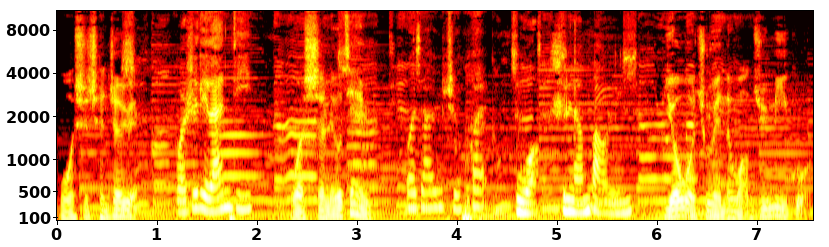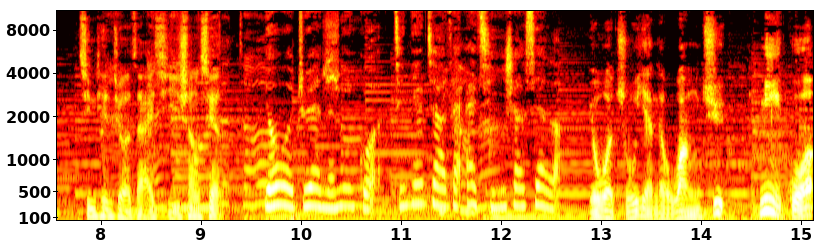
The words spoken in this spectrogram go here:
我是陈哲远，我是李兰迪，我是刘建宇，我叫于芷慧，我是梁宝林。由我主演的网剧《蜜果》今天就要在爱奇艺上线了。由我主演的《蜜果》今天就要在爱奇艺上线了。由我主演的网剧《蜜国》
